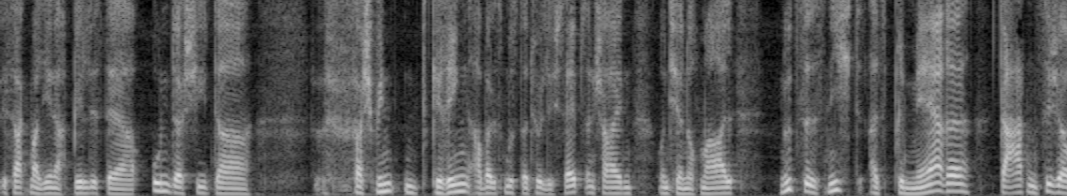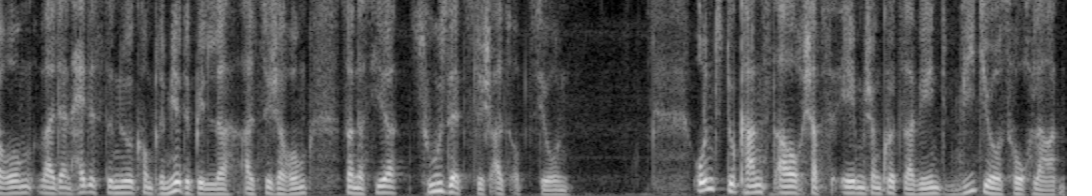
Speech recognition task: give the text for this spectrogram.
ich sag mal, je nach Bild ist der Unterschied da verschwindend gering, aber das muss natürlich selbst entscheiden. Und hier nochmal, nutze es nicht als primäre Datensicherung, weil dann hättest du nur komprimierte Bilder als Sicherung, sondern das hier zusätzlich als Option. Und du kannst auch, ich habe es eben schon kurz erwähnt, Videos hochladen.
